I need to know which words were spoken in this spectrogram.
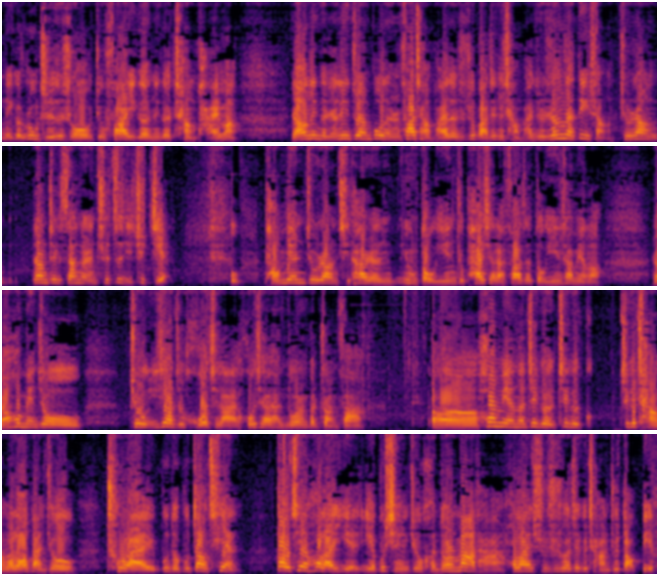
那个入职的时候就发一个那个厂牌嘛，然后那个人力资源部的人发厂牌的时候就把这个厂牌就扔在地上，就让让这三个人去自己去捡，旁边就让其他人用抖音就拍下来发在抖音上面了，然后后面就就一下子火起来，火起来很多人把转发，呃，后面呢这个这个。这个厂的老板就出来不得不道歉，道歉后来也也不行，就很多人骂他。后来就是说这个厂就倒闭了。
